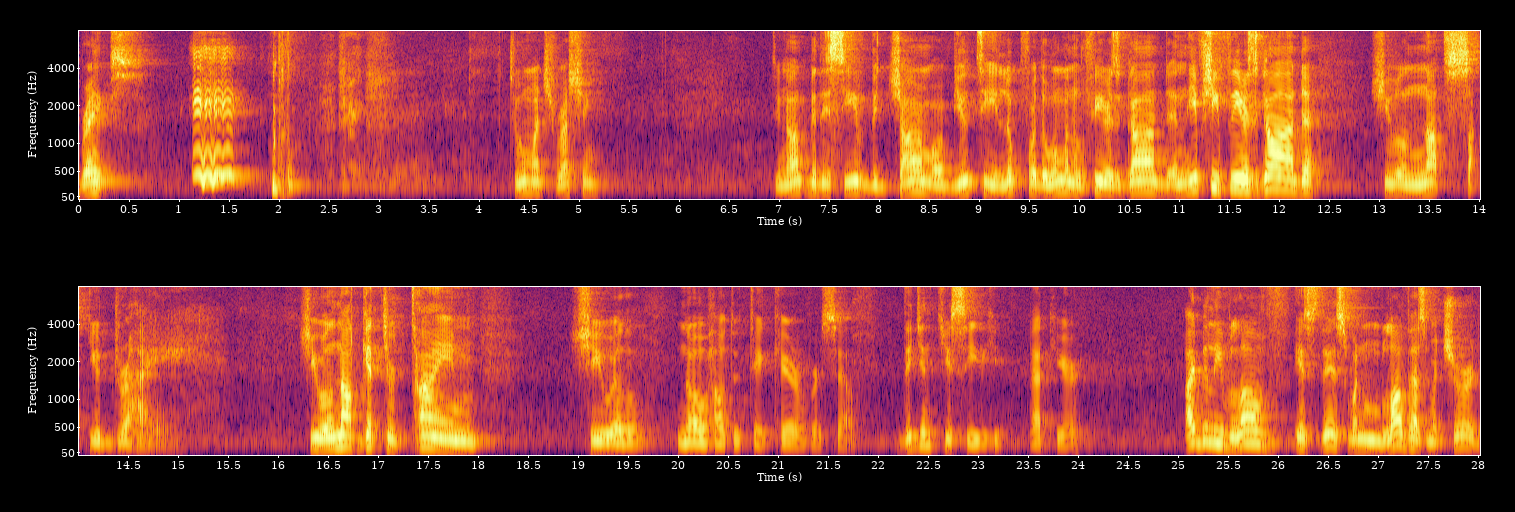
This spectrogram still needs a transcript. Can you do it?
brakes. Too much rushing. Do not be deceived with charm or beauty. Look for the woman who fears God, and if she fears God, she will not suck you dry. She will not get your time. She will know how to take care of herself. Didn't you see that here? I believe love is this when love has matured,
